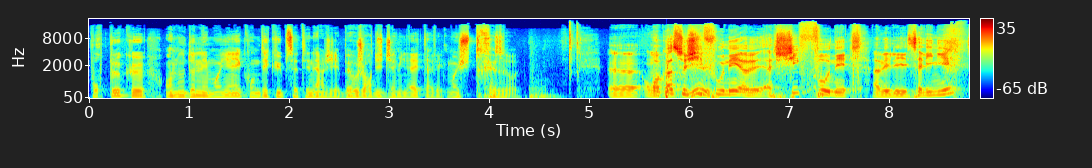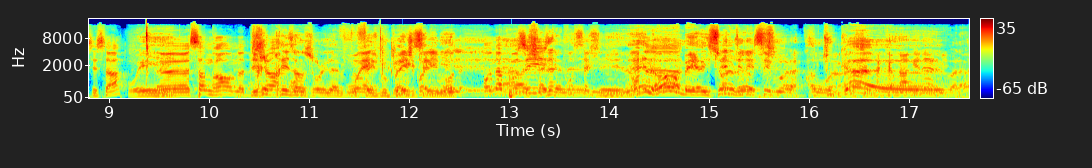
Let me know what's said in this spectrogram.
pour peu qu'on nous donne les moyens et qu'on décupe cette énergie. Et ben, Aujourd'hui, Jamila est avec moi. Je suis très heureux. Euh, on va On pas se chiffonner avec, à chiffonner avec les Saliniers, c'est ça Oui. Euh, Sandra, on a Très déjà. présent on- sur le live Ouais. Facebook. Ouais, les Saliniers. on, on a posé. Ah, chacun- êtes non, mais ils sont. Intéressez-vous à la En tout hein, cas, euh, voilà.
